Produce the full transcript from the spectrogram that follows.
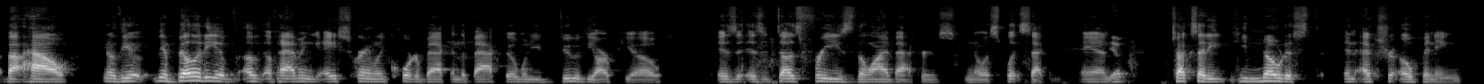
about how you know the the ability of, of, of having a scrambling quarterback in the backfield when you do the RPO is is it does freeze the linebackers you know a split second and yep. Chuck said he he noticed an extra opening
